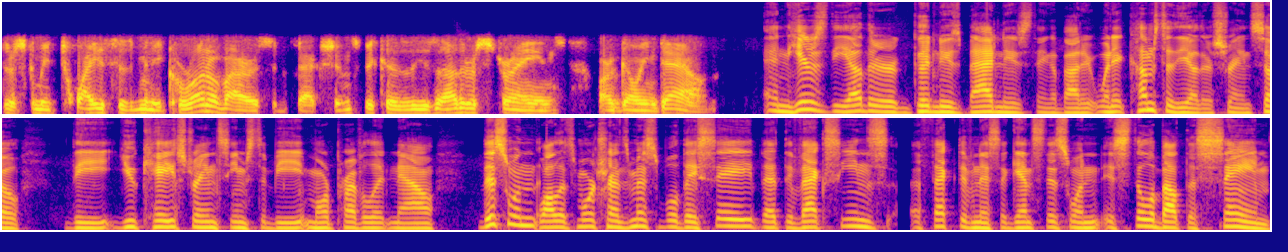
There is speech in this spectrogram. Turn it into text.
there's going to be twice as many coronavirus infections because these other strains are going down. And here's the other good news, bad news thing about it when it comes to the other strains. So the UK strain seems to be more prevalent now. This one, while it's more transmissible, they say that the vaccine's effectiveness against this one is still about the same.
